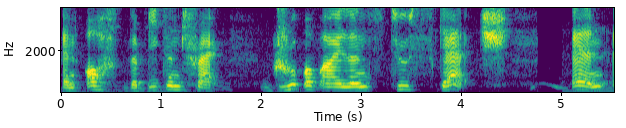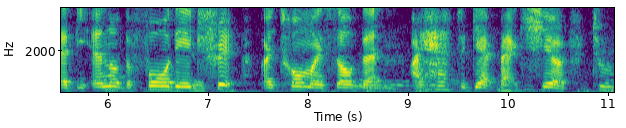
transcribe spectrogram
and off the beaten track group of islands to sketch. And at the end of the four day trip, I told myself that I have to get back here to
